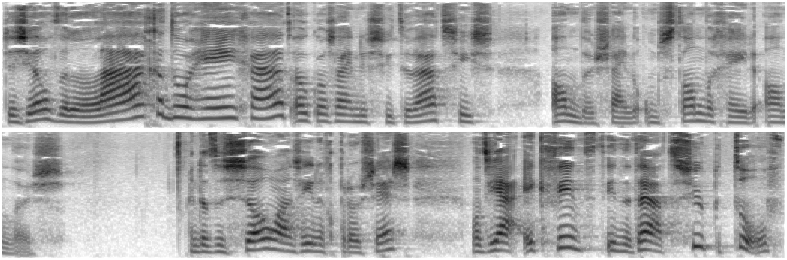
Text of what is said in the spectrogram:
dezelfde lagen doorheen gaat. Ook al zijn de situaties anders, zijn de omstandigheden anders. En dat is zo'n waanzinnig proces. Want ja, ik vind het inderdaad super tof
